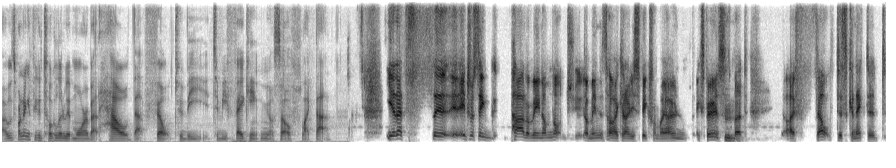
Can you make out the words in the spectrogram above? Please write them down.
i was wondering if you could talk a little bit more about how that felt to be to be faking yourself like that yeah that's the interesting part. I mean, I'm not. I mean, I can only speak from my own experiences, mm. but I felt disconnected.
